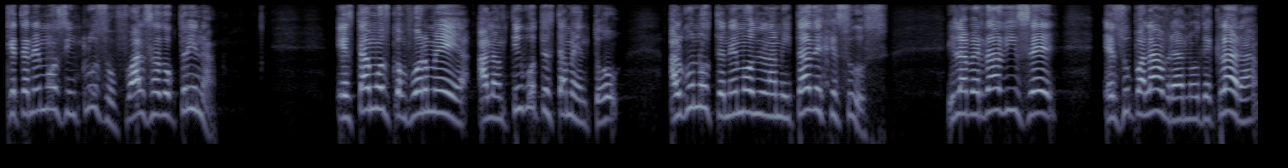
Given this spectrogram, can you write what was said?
que tenemos incluso falsa doctrina. Estamos conforme al Antiguo Testamento, algunos tenemos la mitad de Jesús. Y la verdad dice en su palabra, nos declara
